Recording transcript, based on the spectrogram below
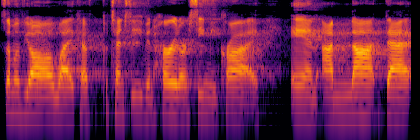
Some of y'all like have potentially even heard or seen me cry and i'm not that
